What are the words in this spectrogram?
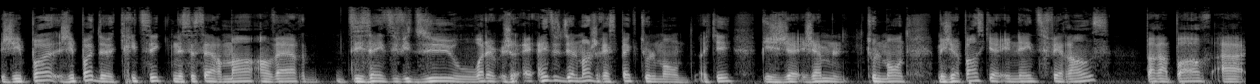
J'ai pas, j'ai pas de critique nécessairement envers des individus ou whatever. Je- individuellement, je respecte tout le monde, ok? Puis j'ai- j'aime tout le monde, mais je pense qu'il y a une indifférence par rapport à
